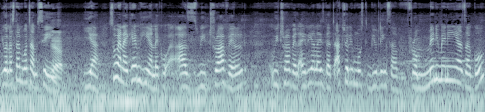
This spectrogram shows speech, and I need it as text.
You understand what i'm saying? Yeah. yeah. So when i came here like as we traveled we traveled i realized that actually most buildings are from many many years ago.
